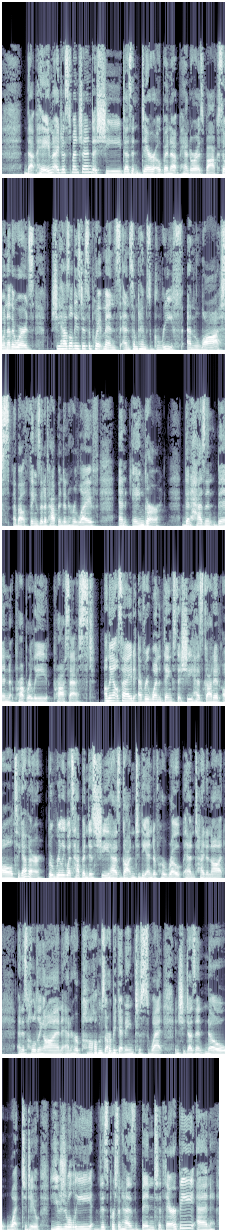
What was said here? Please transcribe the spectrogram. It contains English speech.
That pain I just mentioned, she doesn't dare open up Pandora's box. So, in other words, she has all these disappointments and sometimes grief and loss about things that have happened in her life and anger that hasn't been properly processed. On the outside, everyone thinks that she has got it all together. But really what's happened is she has gotten to the end of her rope and tied a knot and is holding on and her palms are beginning to sweat and she doesn't know what to do. Usually this person has been to therapy and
